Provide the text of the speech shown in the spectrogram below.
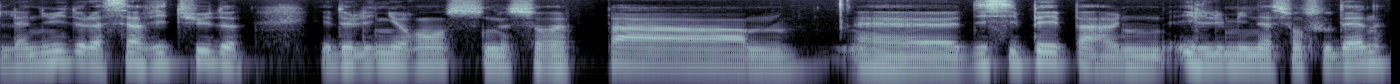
la nuit de la servitude et de l'ignorance ne serait pas dissipée par une illumination soudaine,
